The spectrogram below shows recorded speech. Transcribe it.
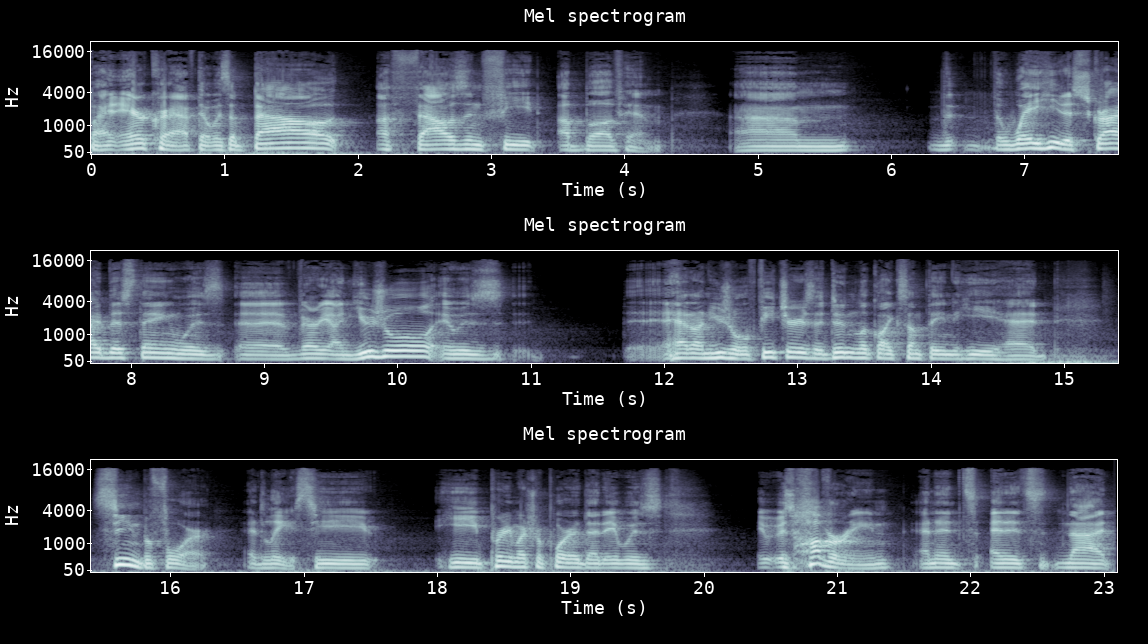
by an aircraft that was about a thousand feet above him. Um, the, the way he described this thing was uh, very unusual. It was it had unusual features. It didn't look like something he had seen before. At least he he pretty much reported that it was it was hovering and it's and it's not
